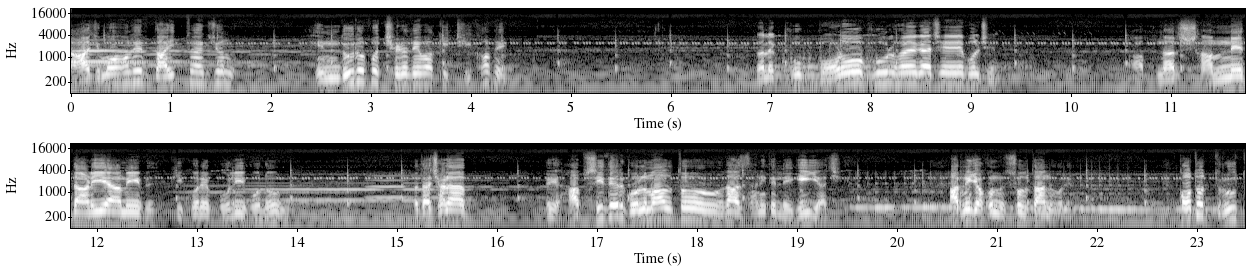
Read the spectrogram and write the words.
রাজমহলের দায়িত্ব একজন হিন্দুর ওপর ছেড়ে দেওয়া কি ঠিক হবে? তাহলে খুব বড় ভুল হয়ে গেছে বলছেন। আপনার সামনে দাঁড়িয়ে আমি কি করে বলি বলুন? তাছাড়া এই হাফসিদের গোলমাল তো রাজধানীতে লেগেই আছে। আপনি যখন সুলতান হলেন, কত দ্রুত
